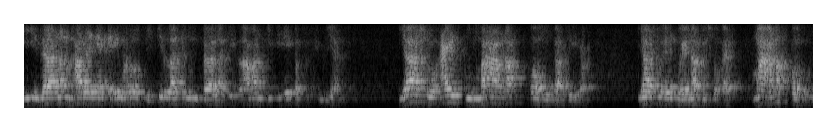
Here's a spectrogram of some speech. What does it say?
Iganan halnya ke imro bikin lagi lagi lawan PPA kepedulian. Ya suai mana kau buka siro. Ya gue nabi suai mana kau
